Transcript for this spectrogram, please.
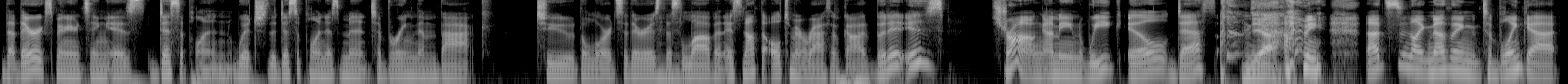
that they're experiencing is discipline, which the discipline is meant to bring them back to the Lord. So there is this love, and it's not the ultimate wrath of God, but it is strong. I mean, weak, ill, death. Yeah. I mean, that's like nothing to blink at.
